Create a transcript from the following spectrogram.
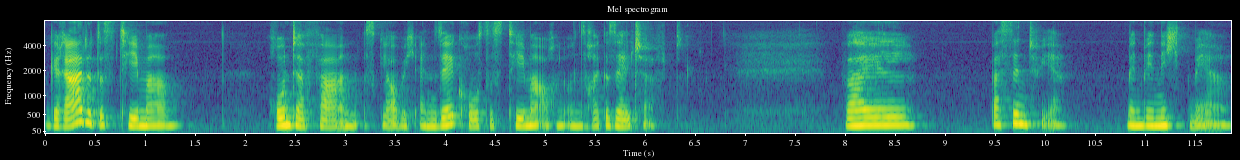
gerade das Thema runterfahren ist, glaube ich, ein sehr großes Thema auch in unserer Gesellschaft. Weil was sind wir, wenn wir nicht mehr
